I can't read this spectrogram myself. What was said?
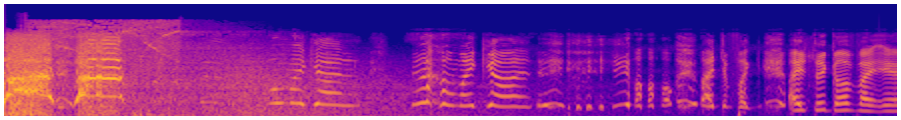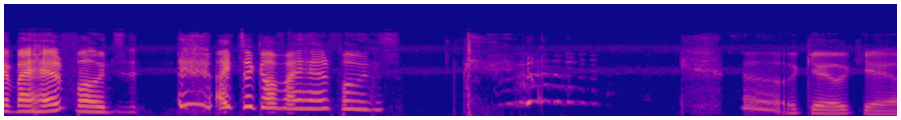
Ah! Ah! Oh my god! Oh my god! no! What the fuck? I took off my ear, my headphones. I took off my headphones. Okay, okay,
